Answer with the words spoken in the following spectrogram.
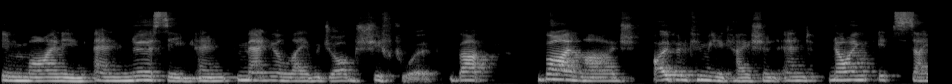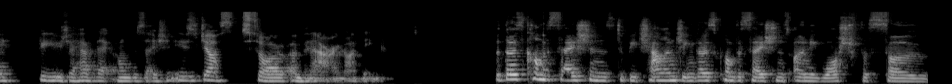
in mining and nursing and manual labor jobs, shift work, but by and large, open communication and knowing it's safe for you to have that conversation is just so empowering, I think. But those conversations to be challenging, those conversations only wash for so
